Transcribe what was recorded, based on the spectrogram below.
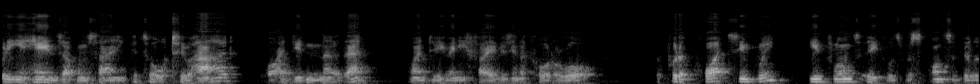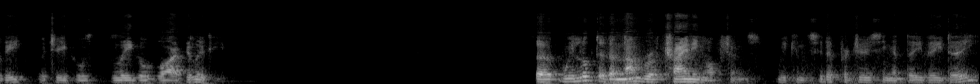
Putting your hands up and saying it's all too hard, well, I didn't know that, won't do you any favours in a court of law. To put it quite simply, influence equals responsibility, which equals legal liability. So we looked at a number of training options. We considered producing a DVD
